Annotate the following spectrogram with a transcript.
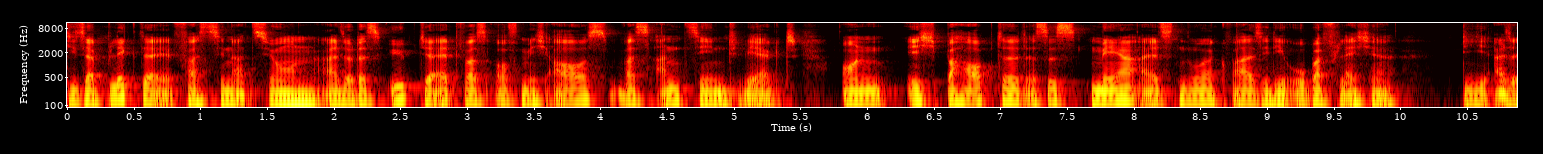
dieser Blick der Faszination, also das übt ja etwas auf mich aus, was anziehend wirkt. Und ich behaupte, das ist mehr als nur quasi die Oberfläche, die, also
